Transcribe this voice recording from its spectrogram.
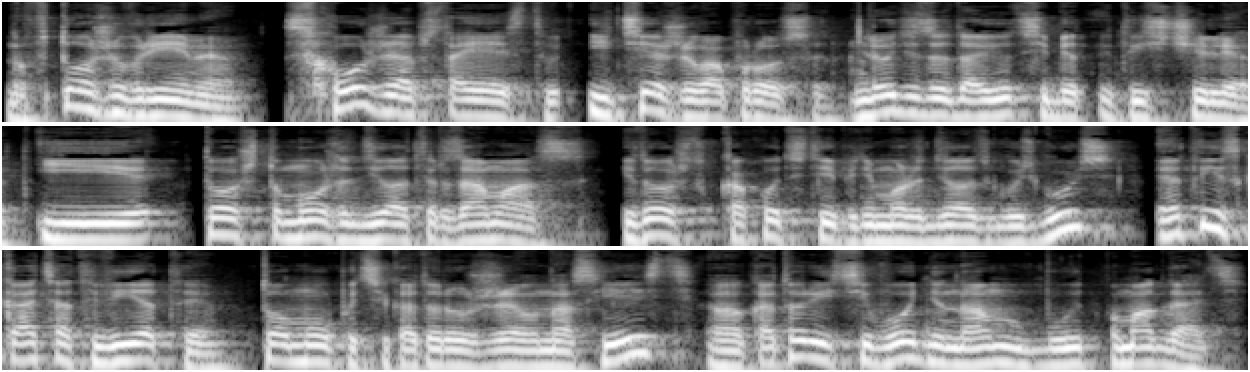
Но в то же время схожие обстоятельства и те же вопросы люди задают себе тысячи лет. И то, что может делать Арзамас, и то, что в какой-то степени может делать Гусь-Гусь, это искать ответы в том опыте, который уже у нас есть, э, который сегодня нам будет помогать.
